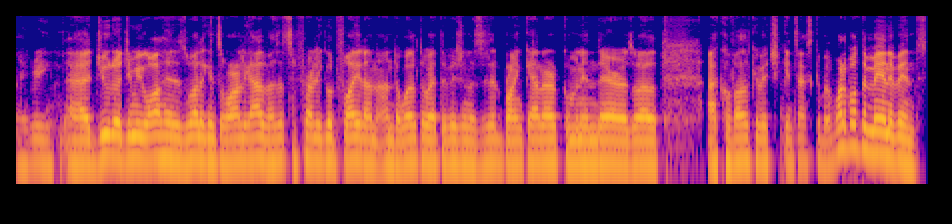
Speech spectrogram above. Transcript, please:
I agree. Uh, judo Jimmy Wallhead as well against Warlley Alves. That's a fairly good fight on, on the welterweight division. As I said, Brian Keller coming in there as well. Uh, Kovalkovich against Escobar. What about the main event?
